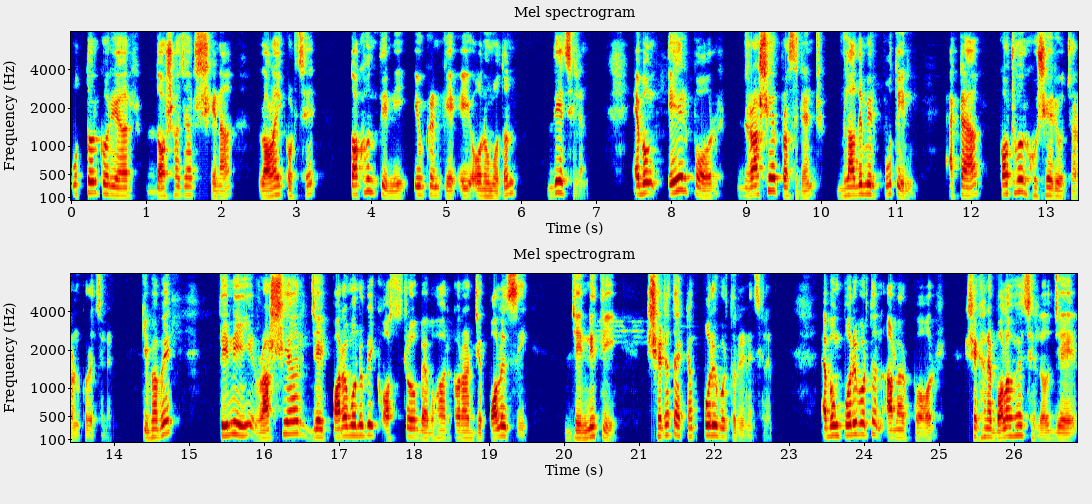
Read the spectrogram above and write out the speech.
উত্তর কোরিয়ার দশ হাজার সেনা লড়াই করছে, তখন তিনি ইউক্রেনকে এই অনুমোদন দিয়েছিলেন। এবং এরপর রাশিয়ার প্রেসিডেন্ট ভ্লাদিমির পুতিন একটা কঠোর হুঁশিয়ারি উচ্চারণ করেছিলেন। কীভাবে? তিনি রাশিয়ার যে পারমাণবিক অস্ত্র ব্যবহার করার যে পলিসি, যে নীতি, সেটাতে একটা পরিবর্তন এনেছিলেন। এবং পরিবর্তন আনার পর সেখানে বলা হয়েছিল যে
